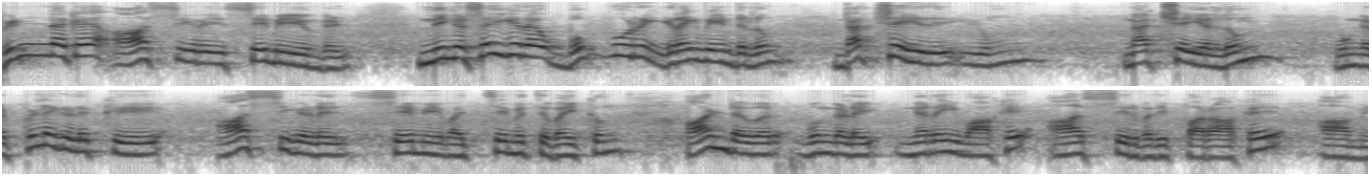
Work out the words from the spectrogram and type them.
விண்ணக ஆசிரியரை சேமியுங்கள். நீங்கள் செய்கிற ஒவ்வொரு இறைவேண்டலும் நற்செய்தியும் நற்செயலும் உங்கள் பிள்ளைகளுக்கு ஆசிகளை சேமி வை சேமித்து வைக்கும். ஆண்டவர் உங்களை நிறைவாக ஆசீர்வதிப்பாராக. ஆமே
